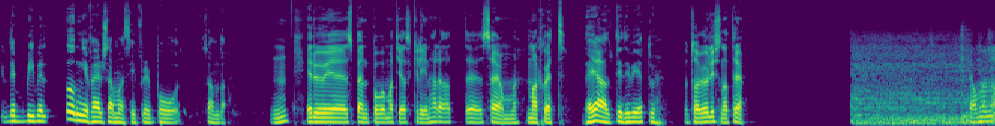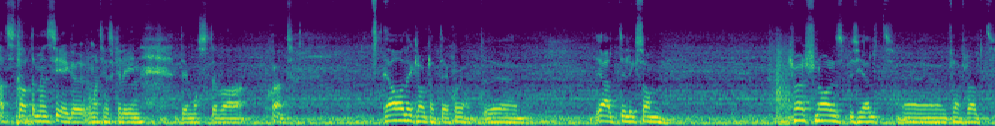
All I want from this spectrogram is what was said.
det blir väl ungefär samma siffror på söndag. Mm. Är du eh, spänd på vad Mattias Kalin hade att eh, säga om match 1? Det är alltid, det vet du. Då tar vi och lyssnar till det. Ja, men att starta med en seger, Mattias Kalin, det måste vara skönt. Ja, det är klart att det är skönt. Eh, det är alltid liksom... Kvartsfinalen speciellt. Eh, framförallt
